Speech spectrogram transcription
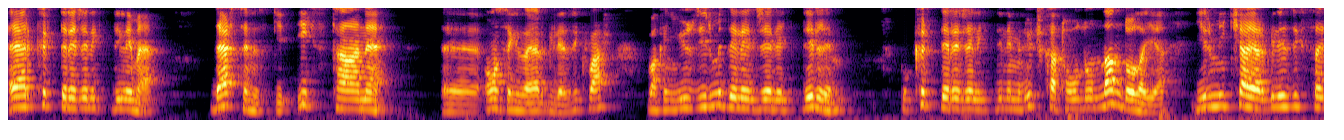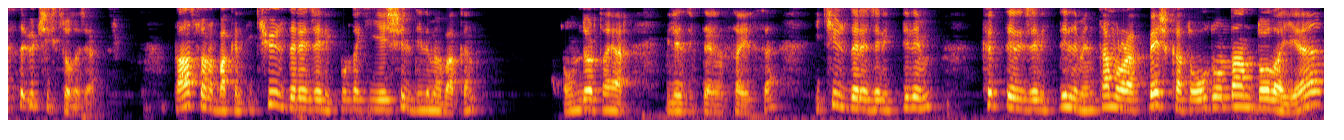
Eğer 40 derecelik dilime derseniz ki x tane 18 ayar bilezik var. Bakın 120 derecelik dilim bu 40 derecelik dilimin 3 kat olduğundan dolayı 22 ayar bilezik sayısı da 3x olacaktır. Daha sonra bakın 200 derecelik buradaki yeşil dilime bakın. 14 ayar bileziklerin sayısı. 200 derecelik dilim 40 derecelik dilimin tam olarak 5 katı olduğundan dolayı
